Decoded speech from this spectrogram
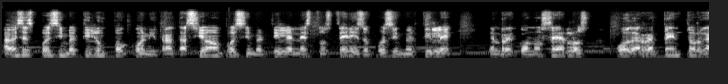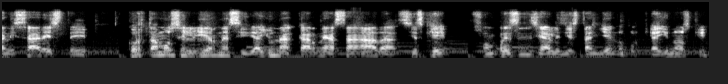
a veces puedes invertirle un poco en hidratación, puedes invertirle en estos tenis o puedes invertirle en reconocerlos o de repente organizar este, cortamos el viernes y hay una carne asada, si es que son presenciales y están yendo porque hay unos que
